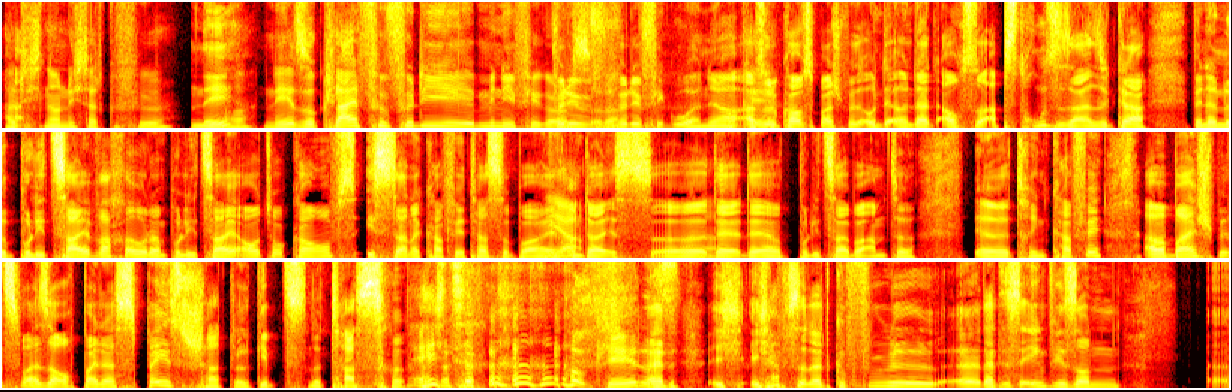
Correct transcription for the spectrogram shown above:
Hatte ich noch nicht das Gefühl. nee, Aber, nee, so klein für, für die Minifigures. Für die, oder? für die Figuren, ja. Okay. Also du kaufst beispielsweise und, und dann auch so abstruse Sachen. Also klar, wenn du eine Polizeiwache oder ein Polizeiauto kaufst, ist da eine Kaffeetasse bei Ja. und da ist äh, der, der Polizeibeamte äh, trinkt Kaffee. Aber beispielsweise auch bei der Space Shuttle gibt es eine Tasse. Echt? okay. Das, ich ich habe so das Gefühl, äh, das ist irgendwie so ein äh,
